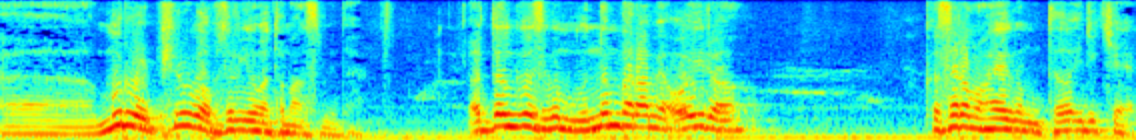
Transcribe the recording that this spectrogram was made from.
어, 물을 필요가 없을 경우가 더 많습니다. 어떤 것은 묻는 바람에 오히려 그 사람 하여금 더 이렇게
